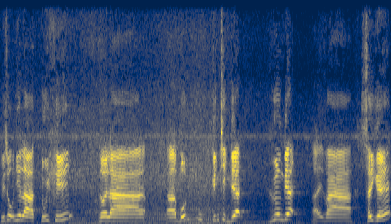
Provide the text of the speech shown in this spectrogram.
Ví dụ như là túi khí rồi là à, bốn kính chỉnh điện gương điện đấy, và sấy ghế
